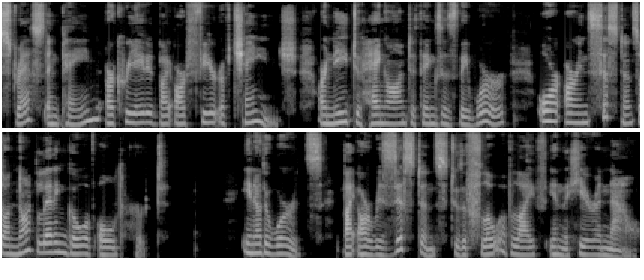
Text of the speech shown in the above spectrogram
Stress and pain are created by our fear of change, our need to hang on to things as they were, or our insistence on not letting go of old hurt. In other words, by our resistance to the flow of life in the here and now.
